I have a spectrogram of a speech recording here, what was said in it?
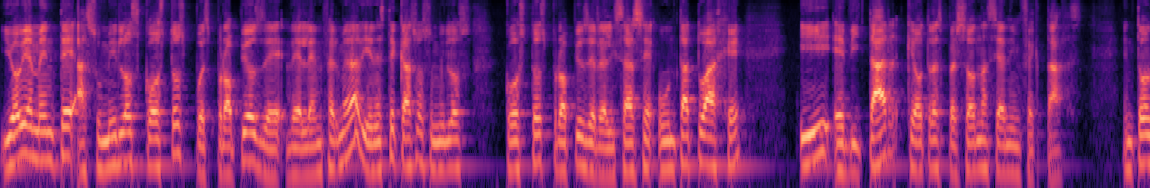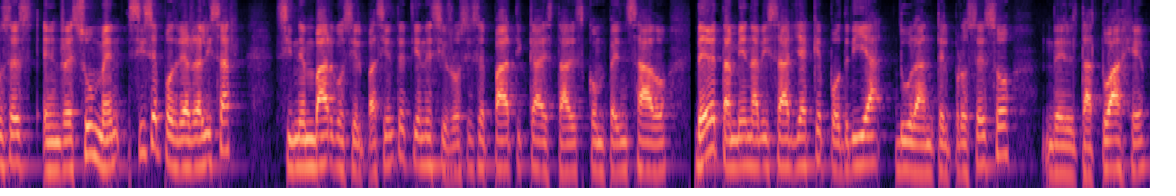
y obviamente asumir los costos pues propios de, de la enfermedad y en este caso asumir los costos propios de realizarse un tatuaje y evitar que otras personas sean infectadas. Entonces, en resumen, sí se podría realizar. Sin embargo, si el paciente tiene cirrosis hepática, está descompensado, debe también avisar ya que podría durante el proceso del tatuaje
